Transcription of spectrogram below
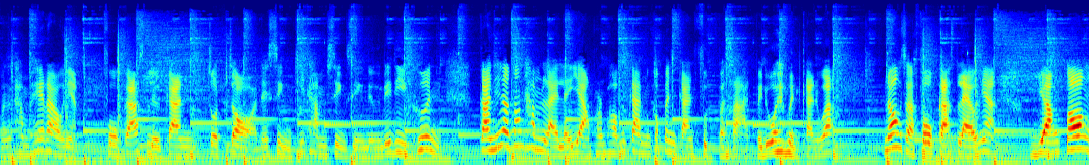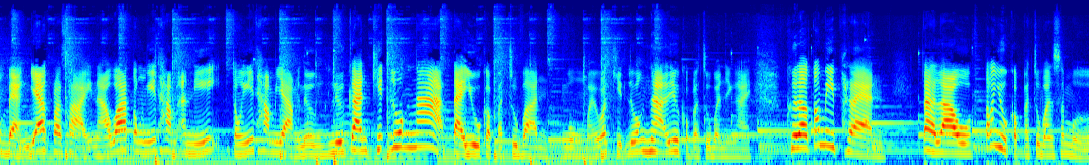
มันจะทำให้เราเนี่ยโฟกัส หรือการจดจ่อในสิ่งที่ทำสิ่งสิ่งหนึ่งได้ดีขึ้น การที่เราต้องทำหลาย ๆ อย่างพร้อม ๆ กันมันก็เป็นการฝึกประสาทไปด้วยเหมือนกันว่า นอกจากโฟกัสแล้วเนี่ยยังต้องแบ่งแยกประสายนะว่าตรงนี้ทำอันนี้ตรงนี้ทำอย่างหนึ่งหรือการคิดล่วงหน้าแต่อยู่กับปัจจุบันงงไหมว่าคิดล่วงหน้าแล้อยู่กับปัจจุบันยังไง คือเราต้องมีแพลนแต่เราต้องอยู่กับปัจจุบันเสมอ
